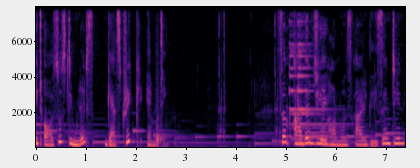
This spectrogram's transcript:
It also stimulates gastric emptying. Some other GI hormones are glicentin,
